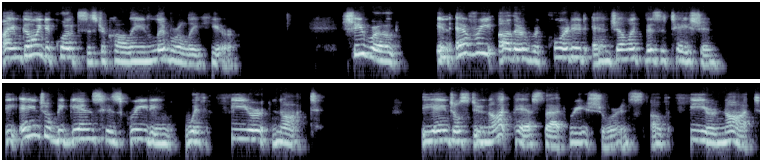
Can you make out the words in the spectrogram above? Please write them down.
I am going to quote Sister Colleen liberally here. She wrote, In every other recorded angelic visitation, the angel begins his greeting with fear not. The angels do not pass that reassurance of fear not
